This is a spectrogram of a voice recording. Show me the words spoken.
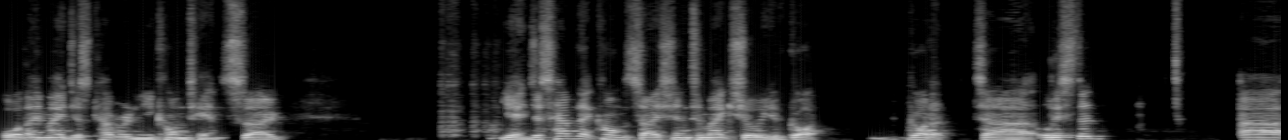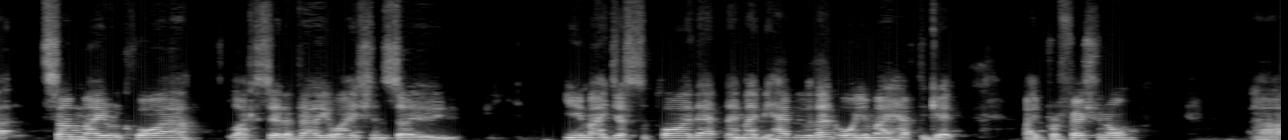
or they may just cover it in your content. So, yeah, just have that conversation to make sure you've got got it uh, listed. Uh, some may require, like I said, a valuation. So you may just supply that; they may be happy with that, or you may have to get a professional uh,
